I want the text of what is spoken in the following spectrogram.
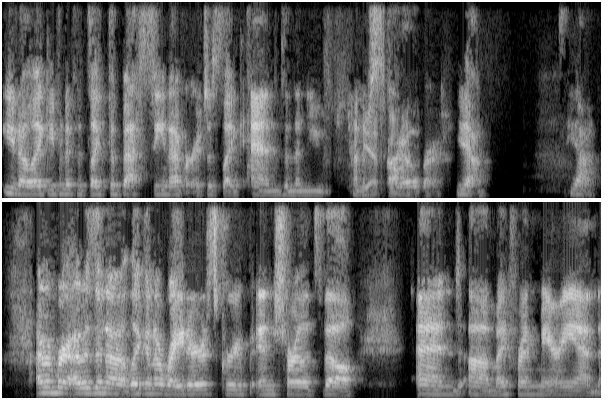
you know, like even if it's like the best scene ever, it just like ends and then you kind of Yeah, start gone. over. Yeah. Yeah. I remember I was in a like in a writers group in Charlottesville and uh, my friend Marianne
